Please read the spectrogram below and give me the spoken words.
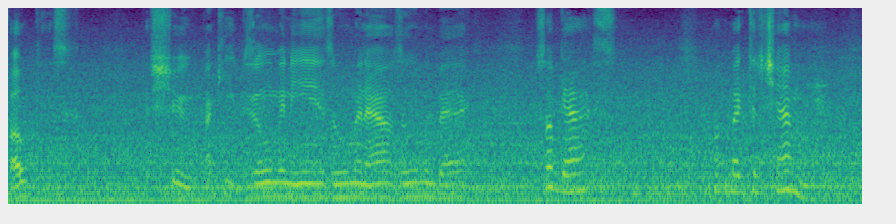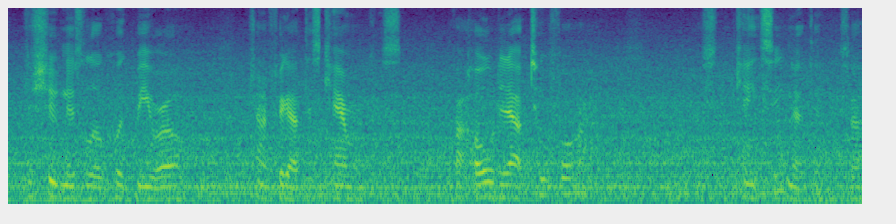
focus. But shoot, I keep zooming in, zooming out, zooming back. What's up, guys? Welcome back to the channel. Just shooting this little quick B-roll. Trying to figure out this camera, because if I hold it out too far, you can't see nothing, so.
